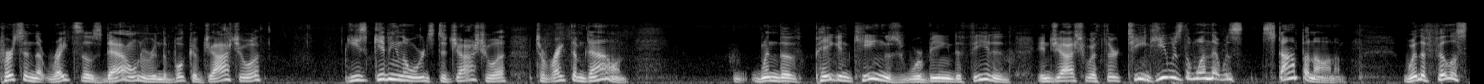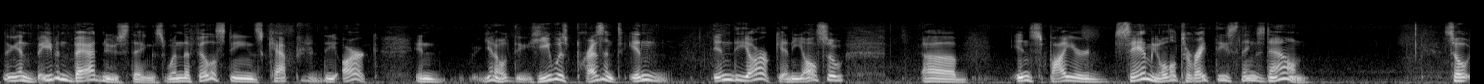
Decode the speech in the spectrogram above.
person that writes those down, or in the book of Joshua, he's giving the words to Joshua to write them down when the pagan kings were being defeated in Joshua 13, he was the one that was stomping on them. When the Philistines, even bad news things, when the Philistines captured the ark, in you know, the, he was present in in the ark, and he also uh, inspired Samuel to write these things down. So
